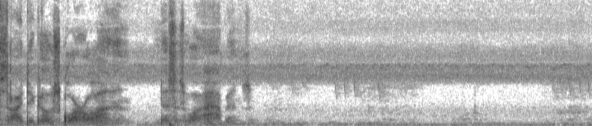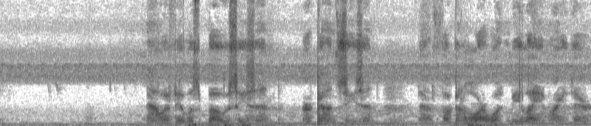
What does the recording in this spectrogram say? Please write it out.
decide to go squirrel hunting, this is what happens. Now, if it was bow season or gun season, that fucking whore wouldn't be laying right there.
